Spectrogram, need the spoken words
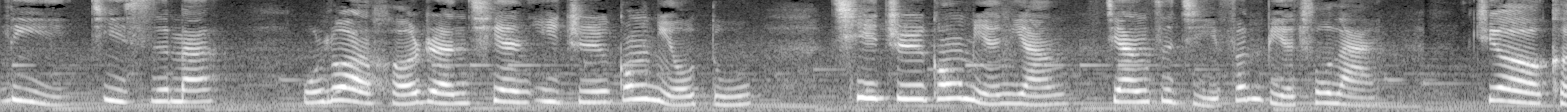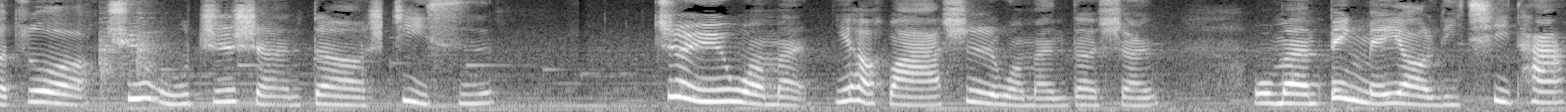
立祭司吗？无论何人牵一只公牛犊、七只公绵羊，将自己分别出来，就可做虚无之神的祭司。至于我们，耶和华是我们的神，我们并没有离弃他。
